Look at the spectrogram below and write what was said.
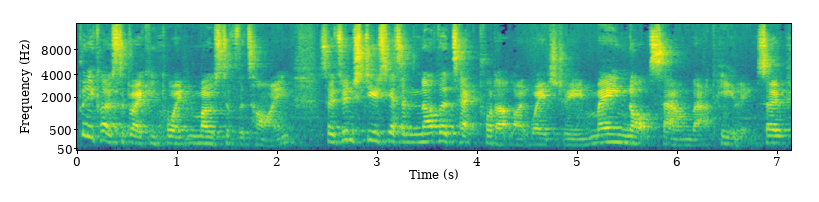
pretty close to breaking point most of the time. So to introduce yet another tech product like WageStream may not sound that appealing. So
